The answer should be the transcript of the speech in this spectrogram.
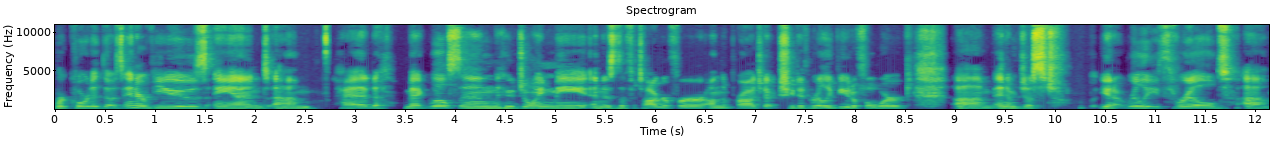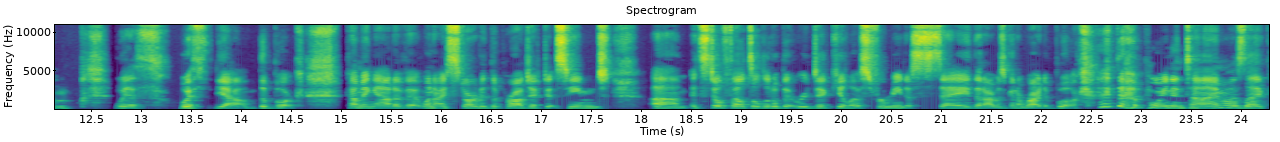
recorded those interviews and um, had Meg Wilson, who joined me and is the photographer on the project. She did really beautiful work, um, and I'm just, you know, really thrilled um, with with yeah the book coming out of it. When I started the project, it seemed um, it still felt a little bit ridiculous for me to say that I was going to write a book at that point in time. I was like,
